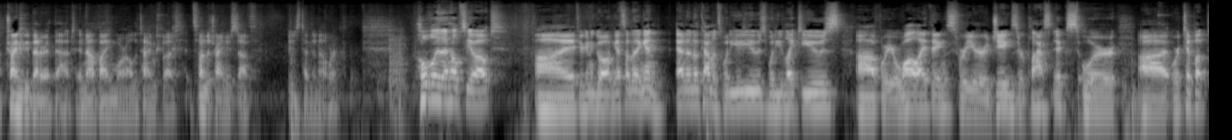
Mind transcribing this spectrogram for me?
I'm trying to be better at that and not buying more all the time, but it's fun to try new stuff. They just tend to not work. Hopefully that helps you out. Uh, if you're going to go out and get something, again, add in the comments. What do you use? What do you like to use uh, for your walleye things, for your jigs or plastics or uh, or tip up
